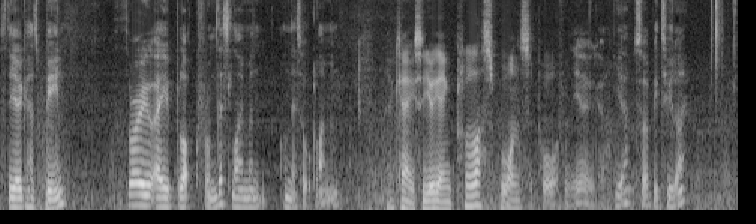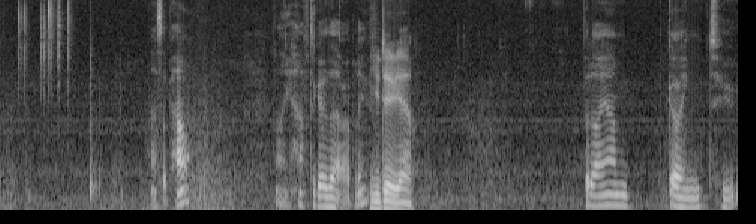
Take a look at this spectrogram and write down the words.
So the ogre has been. Throw a block from this lineman on this orc lineman. Okay, so you're getting plus one support from the ogre. Yeah, so it'd be two die. That's a pow. I have to go there, I believe. You do, yeah. But I am going to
